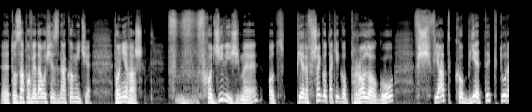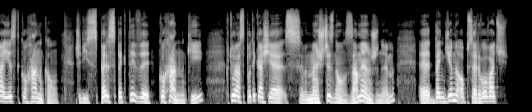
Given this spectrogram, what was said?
E, to zapowiadało się znakomicie, ponieważ wchodziliśmy od pierwszego takiego prologu w świat kobiety, która jest kochanką. Czyli z perspektywy kochanki, która spotyka się z mężczyzną zamężnym, e, będziemy obserwować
